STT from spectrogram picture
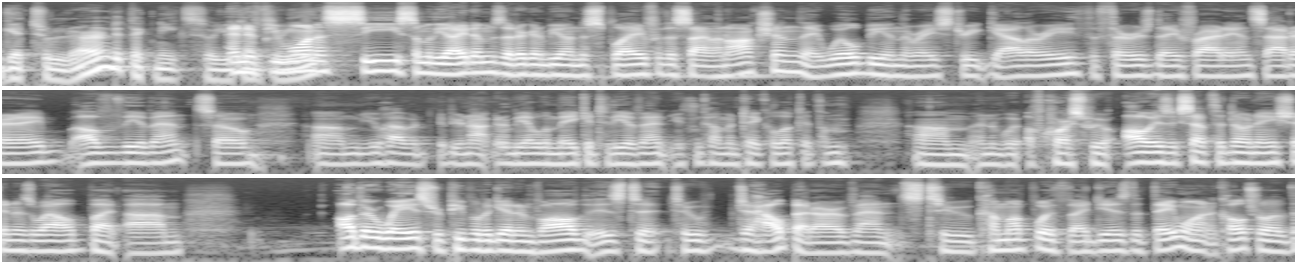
get to learn the techniques so you and if you want to see some of the items that are going to be on display for the silent auction they will be in the race street gallery the thursday friday and saturday of the event. So um, you have if you're not going to be able to make it to the event you can come and take a look at them. Um, and we, of course we always accept a donation as well. But um, other ways for people to get involved is to, to, to help at our events, to come up with ideas that they want, cultural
